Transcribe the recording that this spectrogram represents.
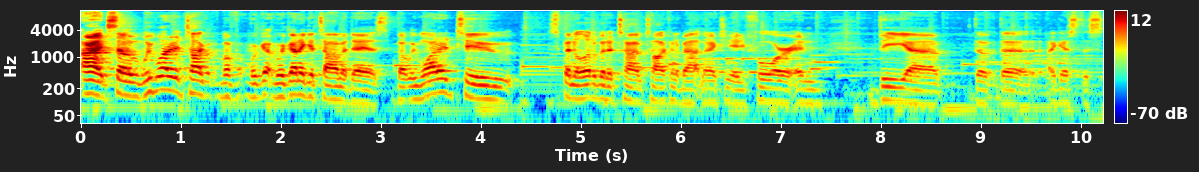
all right so we wanted to talk we're, we're going to get to amadeus but we wanted to spend a little bit of time talking about 1984 and the uh, the, the I guess this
